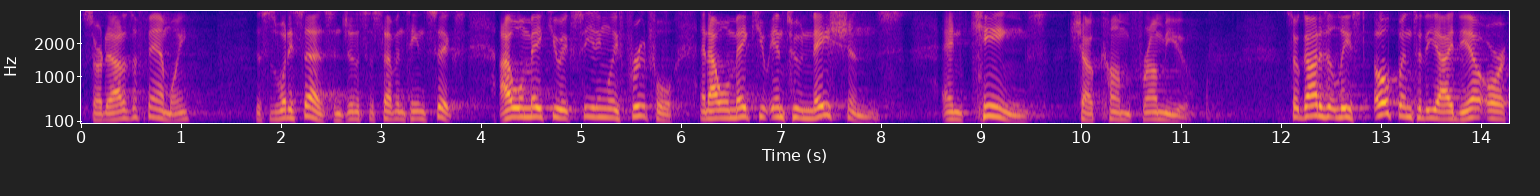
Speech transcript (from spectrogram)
started out as a family. This is what he says in Genesis 17, 6. I will make you exceedingly fruitful, and I will make you into nations, and kings shall come from you. So God is at least open to the idea or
